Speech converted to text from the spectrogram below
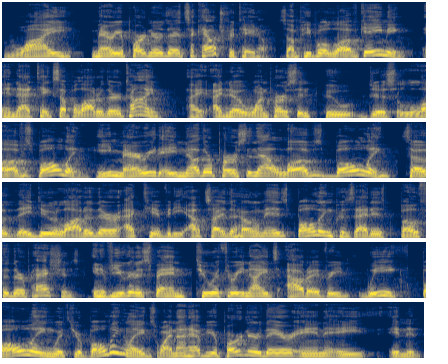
Why marry a partner that's a couch potato. Some people love gaming, and that takes up a lot of their time. I, I know one person who just loves bowling. He married another person that loves bowling. So they do a lot of their activity outside the home is bowling because that is both of their passions. And if you're going to spend two or three nights out every week bowling with your bowling legs, why not have your partner there in a in a,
